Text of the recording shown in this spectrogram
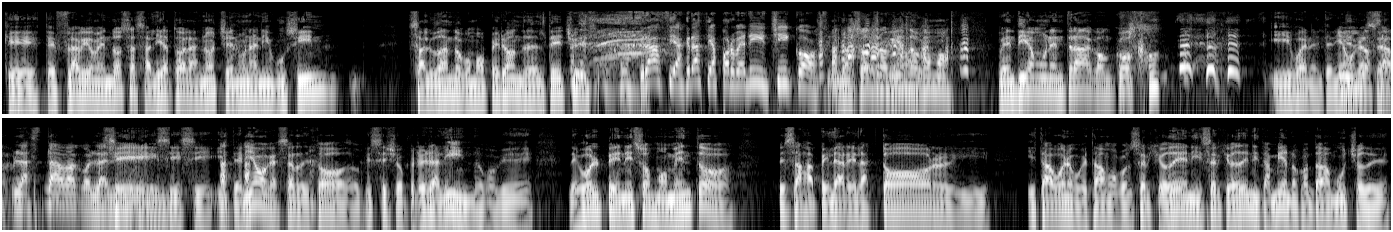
que este, Flavio Mendoza salía todas las noches en una limusín saludando como Perón desde el techo y decía, gracias, gracias por venir, chicos. Y nosotros viendo cómo vendíamos una entrada con Coco. Y bueno, y Y teníamos él que los hacer... aplastaba con la Sí, limusina. sí, sí. Y teníamos que hacer de todo, qué sé yo, pero era lindo, porque de, de golpe en esos momentos empezás a pelar el actor y, y estaba bueno porque estábamos con Sergio Deni. Sergio Deni también nos contaba mucho de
